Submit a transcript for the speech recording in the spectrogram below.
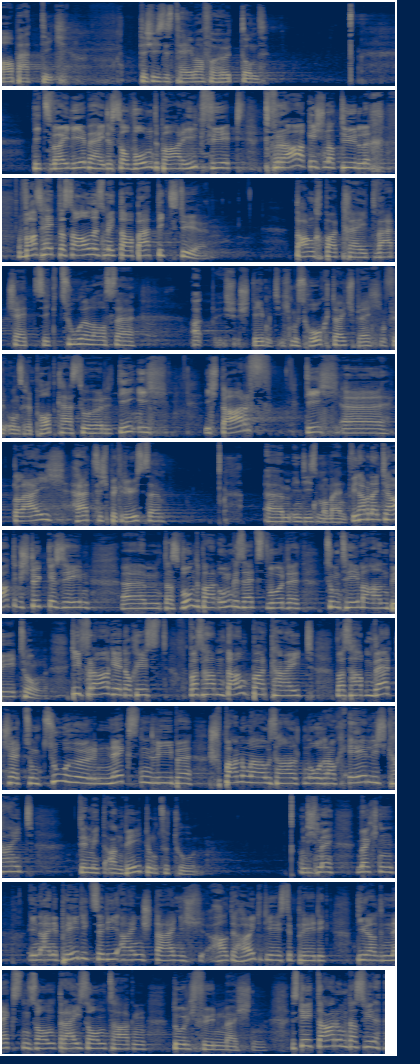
Anbetung. Das ist unser Thema von heute. Und die zwei Lieben haben das so wunderbar eingeführt. Die Frage ist natürlich, was hat das alles mit der Anbetung zu tun? Dankbarkeit, Wertschätzung, Zulassen. Ah, stimmt, ich muss Hochdeutsch sprechen für unsere Podcast-Zuhörer, die ich, ich darf dich äh, gleich herzlich begrüßen ähm, in diesem Moment. Wir haben ein Theaterstück gesehen, ähm, das wunderbar umgesetzt wurde zum Thema Anbetung. Die Frage jedoch ist, was haben Dankbarkeit, was haben Wertschätzung, Zuhören, Nächstenliebe, Spannung aushalten oder auch Ehrlichkeit denn mit Anbetung zu tun? Und ich möchte in eine Predigtserie einsteigen. Ich halte heute die erste Predigt, die wir an den nächsten Son drei Sonntagen durchführen möchten. Es geht darum, dass wir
